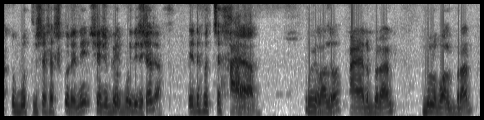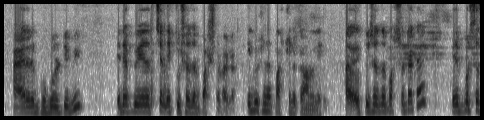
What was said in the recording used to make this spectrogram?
আপনি বত্রিশে শেষ করে নি শেষ বত্রিশের এটা হচ্ছে হায়ার খুবই ভালো। হায়ার ব্র্যান্ড গ্লোবাল ব্র্যান্ড হায়ারের গুগল টিভি এটা পেয়ে যাচ্ছেন একুশ হাজার পাঁচশো টাকা। একুশ হাজার পাঁচশো টাকা অনলি একুশ হাজার পাঁচশো টাকায় এরপর হচ্ছে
